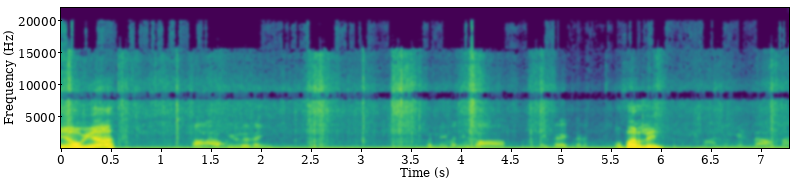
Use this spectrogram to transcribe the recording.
ਕਿੰਨੀਆਂ ਹੋ ਗਈਆਂ? ਹਾਂ ਹੋ ਗਈ ਉਰੇ ਸਹੀ। ਬੰਨੀ ਬੰਨੀ ਖਾ। ਇੱਧਰ ਇੱਧਰ। ਉਹ ਪਰ ਲਈ ਪਾਣੀ ਗਿੰਦਾ ਹੁੰਦਾ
